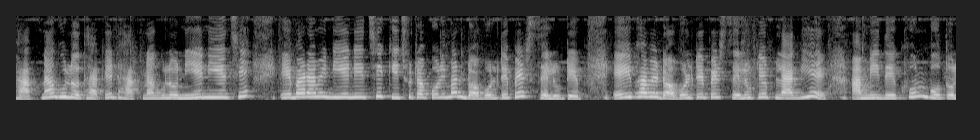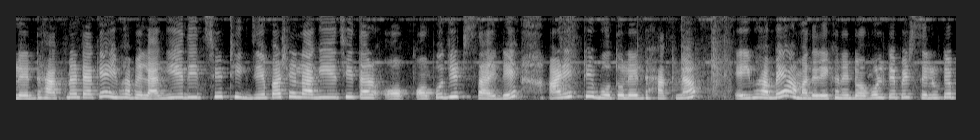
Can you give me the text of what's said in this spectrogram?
ঢাকনাগুলো থাকে, ঢাকনাগুলো নিয়ে নিয়েছি। এবার আমি নিয়ে নিয়েছি কিছুটা পরিমাণ ডবল টেপের সেলুটেপ এইভাবে ডবল টেপের সেলুটেপ লাগিয়ে আমি দেখুন বোতলের ঢাকনাটাকে এইভাবে লাগিয়ে দিচ্ছি। ঠিক যে পাশে লাগিয়েছি তার অপোজিট সাইডে আরেকটি বোতলের ঢাকনা। এইভাবে আমাদের এখানে ডবল টেপের সেলুটেপ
